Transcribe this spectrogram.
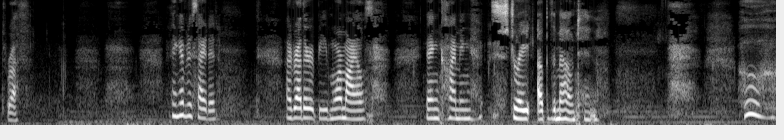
It's rough. I think I've decided I'd rather it be more miles than climbing straight up the mountain. Whew.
